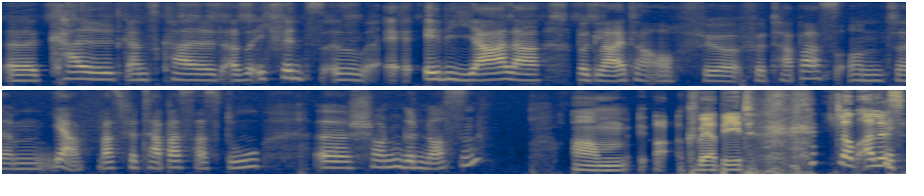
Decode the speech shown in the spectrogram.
äh, kalt, ganz kalt. Also ich finde es ein idealer Begleiter auch für, für Tapas. Und ähm, ja, was für Tapas hast du äh, schon genossen? Ähm, querbeet. ich glaube alles.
